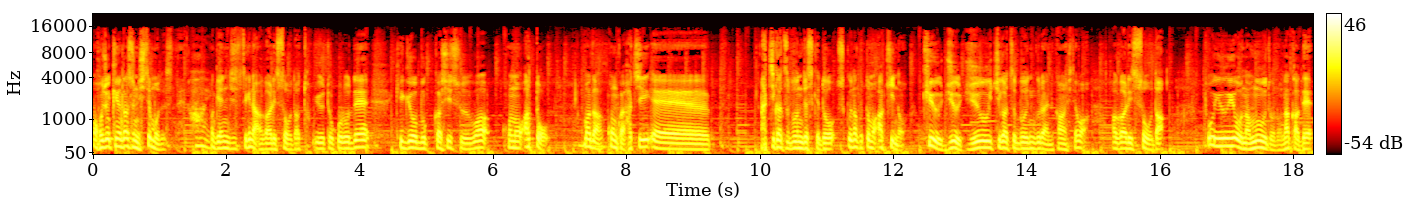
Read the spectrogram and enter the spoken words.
まあ、補助金を出すにしてもですね、はい、まあ、現実的には上がりそうだというところで、企業物価指数はこの後、まだ今回8、えー、8月分ですけど、少なくとも秋の9、10、11月分ぐらいに関しては上がりそうだというようなムードの中で、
